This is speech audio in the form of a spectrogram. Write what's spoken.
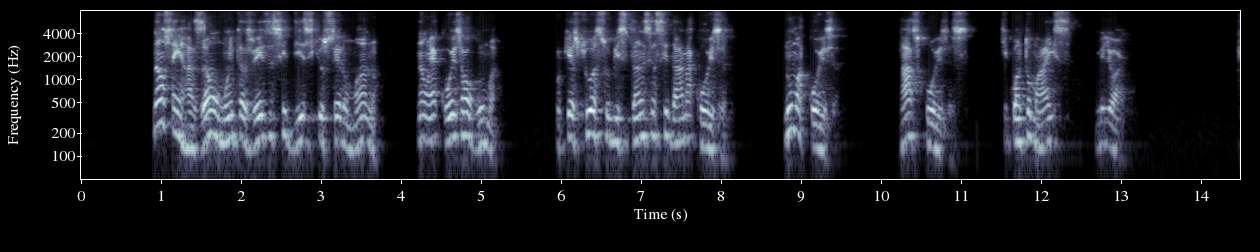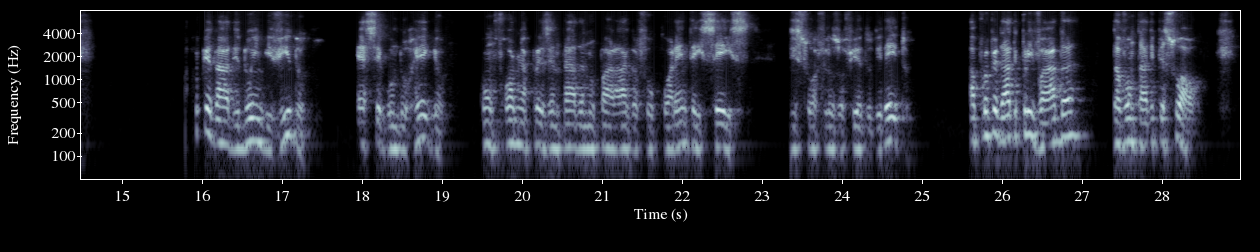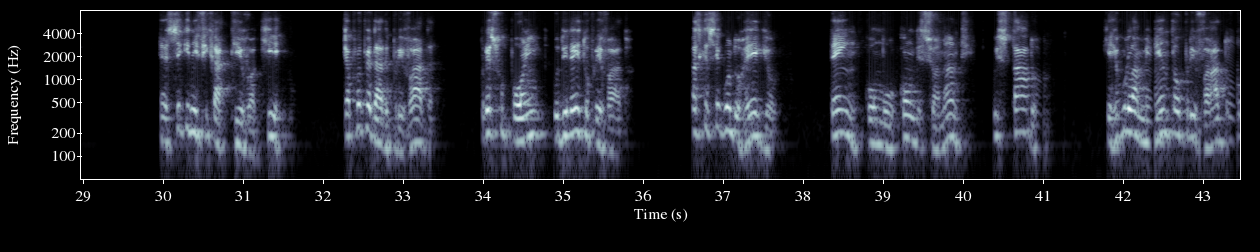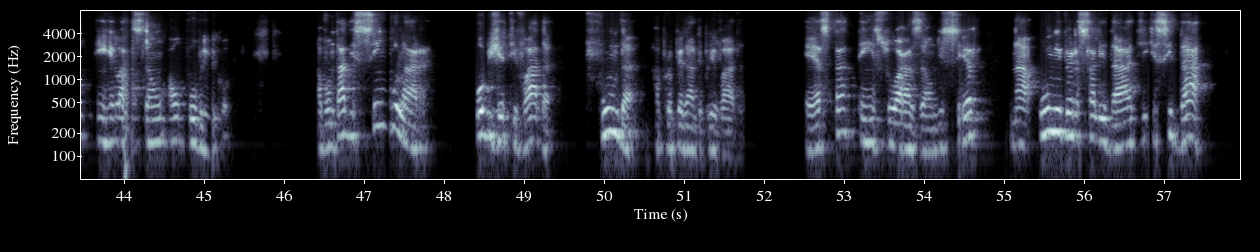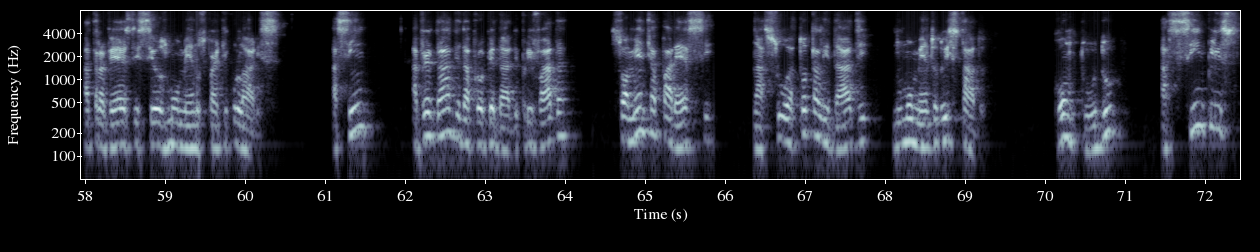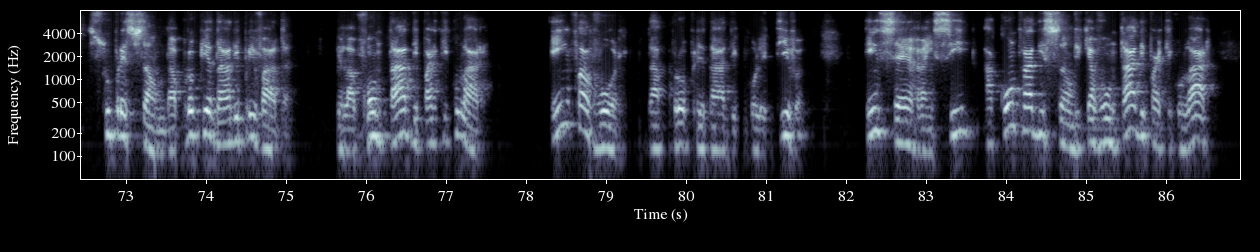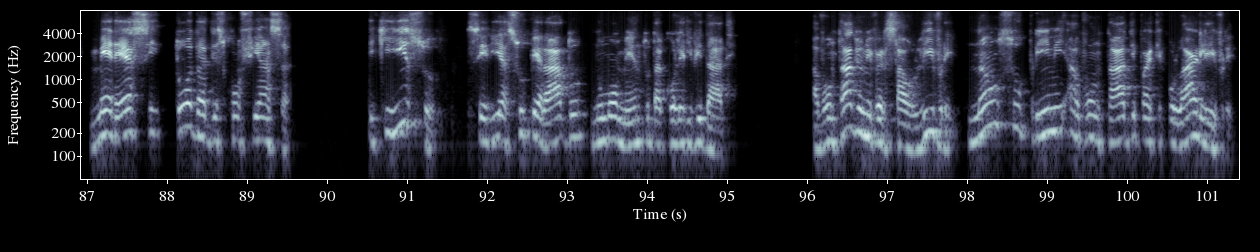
Não sem razão, muitas vezes se diz que o ser humano não é coisa alguma, porque sua substância se dá na coisa, numa coisa, nas coisas, que quanto mais, melhor. Propriedade do indivíduo é, segundo Hegel, conforme apresentada no parágrafo 46 de sua Filosofia do Direito, a propriedade privada da vontade pessoal. É significativo aqui que a propriedade privada pressupõe o direito privado, mas que, segundo Hegel, tem como condicionante o Estado, que regulamenta o privado em relação ao público. A vontade singular, objetivada, funda a propriedade privada. Esta tem sua razão de ser na universalidade que se dá através de seus momentos particulares. Assim, a verdade da propriedade privada somente aparece na sua totalidade no momento do Estado. Contudo, a simples supressão da propriedade privada pela vontade particular em favor da propriedade coletiva encerra em si a contradição de que a vontade particular merece toda a desconfiança e que isso seria superado no momento da coletividade. A vontade universal livre não suprime a vontade particular livre,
